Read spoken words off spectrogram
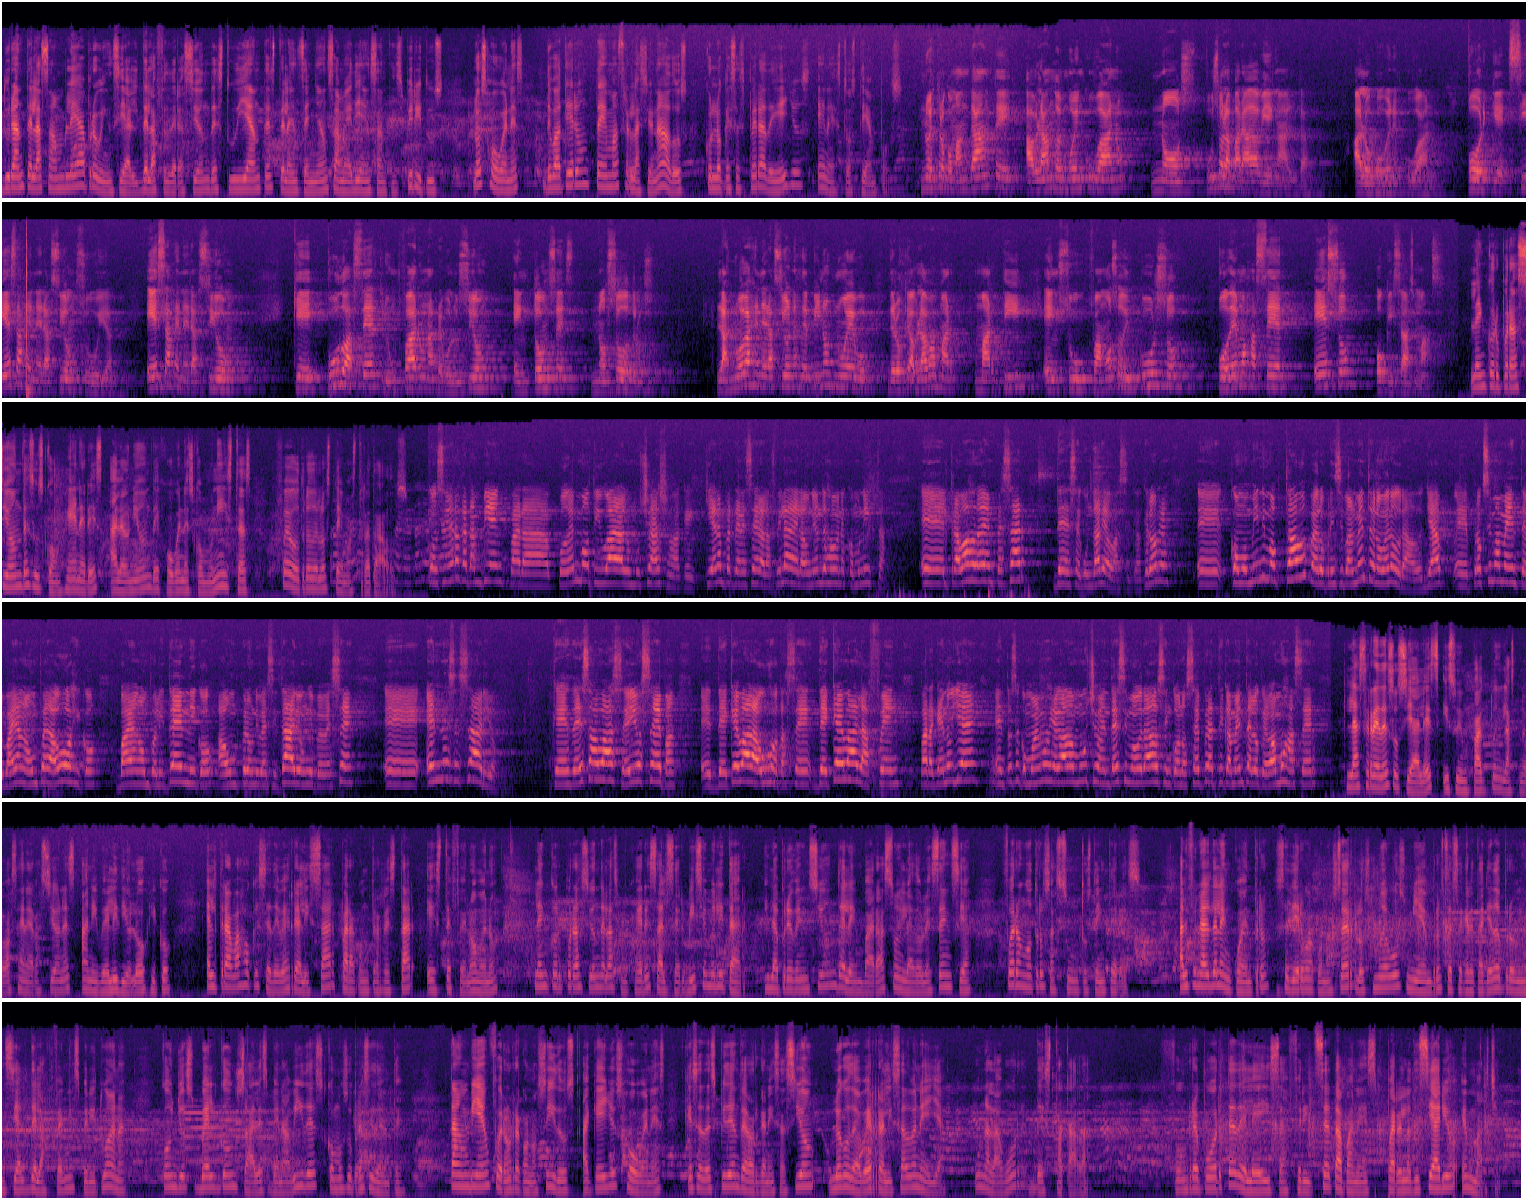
Durante la Asamblea Provincial de la Federación de Estudiantes de la Enseñanza Media en Santa Espíritus, los jóvenes debatieron temas relacionados con lo que se espera de ellos en estos tiempos. Nuestro comandante, hablando en buen cubano, nos puso la parada bien alta a los jóvenes cubanos, porque si esa generación suya, esa generación que pudo hacer triunfar una revolución, entonces nosotros, las nuevas generaciones de pinos nuevos, de los que hablaba Martí en su famoso discurso, podemos hacer eso o quizás más. La incorporación de sus congéneres a la Unión de Jóvenes Comunistas fue otro de los temas tratados. Considero que también para poder motivar a los muchachos a que quieran pertenecer a la fila de la Unión de Jóvenes Comunistas, eh, el trabajo debe empezar desde secundaria básica. Creo que eh, como mínimo octavo, pero principalmente noveno grado. Ya eh, próximamente vayan a un pedagógico, vayan a un politécnico, a un preuniversitario, un IPBC. es necesario que desde esa base ellos sepan de qué va la UJC, de qué va la FEN, para que no lleguen, entonces como hemos llegado muchos en décimo grado sin conocer prácticamente lo que vamos a hacer. Las redes sociales y su impacto en las nuevas generaciones a nivel ideológico el trabajo que se debe realizar para contrarrestar este fenómeno, la incorporación de las mujeres al servicio militar y la prevención del embarazo en la adolescencia fueron otros asuntos de interés. Al final del encuentro se dieron a conocer los nuevos miembros del Secretariado Provincial de la FEN Espirituana, con Josbel González Benavides como su presidente. También fueron reconocidos aquellos jóvenes que se despiden de la organización luego de haber realizado en ella una labor destacada. Fue un reporte de Leisa Fritze Tapanés para el noticiario En Marcha.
